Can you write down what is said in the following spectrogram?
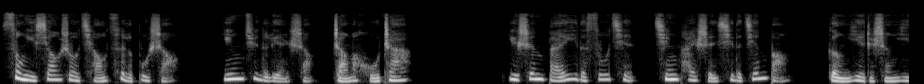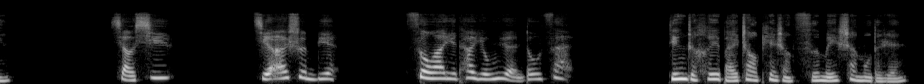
宋义消瘦憔悴了不少，英俊的脸上长了胡渣。一身白衣的苏倩轻拍沈西的肩膀，哽咽着声音：“小西，节哀顺变，宋阿姨她永远都在。”盯着黑白照片上慈眉善目的人，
